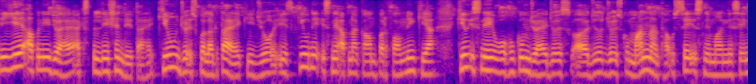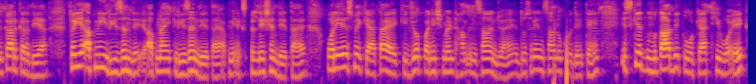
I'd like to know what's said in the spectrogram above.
ये अपनी जो है एक्सप्लेनेशन देता है। क्यों जो इसको लगता है कि जो इस, क्यों ने, इसने अपना काम परफॉर्म नहीं किया? क्यों इसने वो हुक्म जो है, जो इस जो जो इसको मानना था, उससे इसने मानने से इनकार कर दिया? तो ये अपनी रीज़न दे, अपना एक रीज़न देता है, अपनी एक्सप्लेनेशन देता है। और ये इसमें कहता है कि जो पनिशमेंट हम इंसान जो हैं, दूसरे इंसानों को देते हैं इसके मुताबिक वो क्या थी? वो एक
